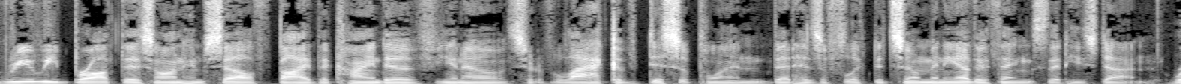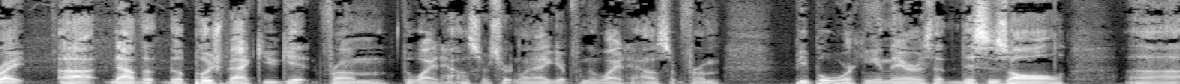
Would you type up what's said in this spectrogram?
really brought this on himself by the kind of, you know, sort of lack of discipline that has afflicted so many other things that he's done. Right. Uh, now, the, the pushback you get from the White House, or certainly I get from the White House, or from people working in there, is that this is all uh,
